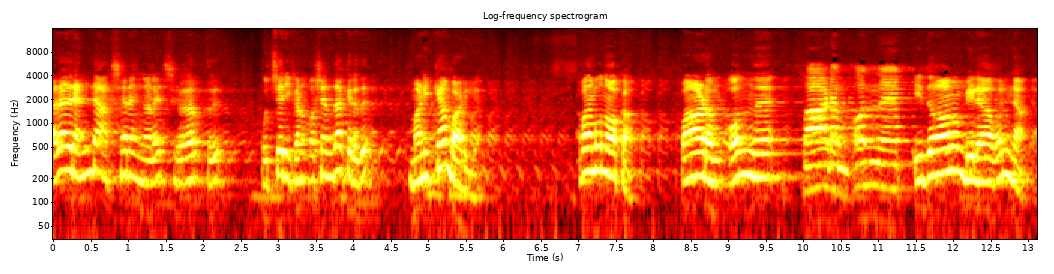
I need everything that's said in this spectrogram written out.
അതായത് രണ്ട് അക്ഷരങ്ങളെ ചേർത്ത് ഉച്ചരിക്കണം. പക്ഷെ എന്താക്കരുത്? മണിക്കാൻ പാടില്ല. അപ്പൊ നമുക്ക് നോക്കാം. പാഠം ഒന്ന്. പാഠം ഒന്ന്. ബിലാഗുന്ന ഇദ്ഗാം ബിലാവുന്ന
